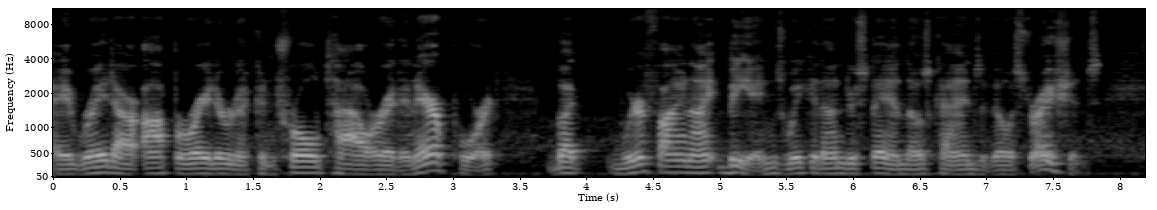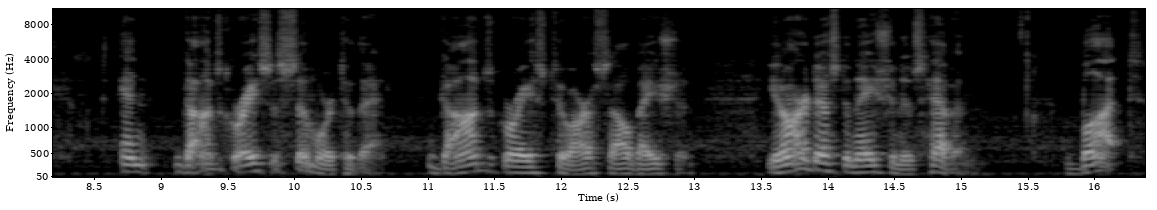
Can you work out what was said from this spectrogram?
a radar operator and a control tower at an airport, but we're finite beings. We can understand those kinds of illustrations. And God's grace is similar to that. God's grace to our salvation. You know, our destination is heaven, but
